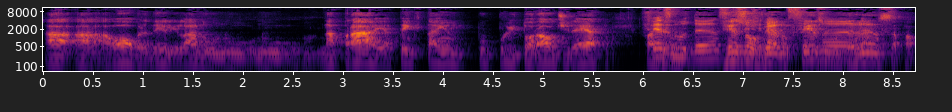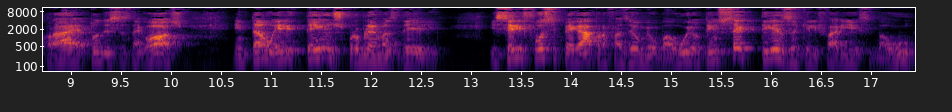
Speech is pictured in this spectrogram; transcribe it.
a, a, a obra dele lá no, no, no, na praia, tem que estar tá indo pro, pro litoral direto, fazendo, fez mudança, resolvendo, fez mudança para praia, todos esses negócios. Então ele tem os problemas dele. E se ele fosse pegar para fazer o meu baú, eu tenho certeza que ele faria esse baú,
